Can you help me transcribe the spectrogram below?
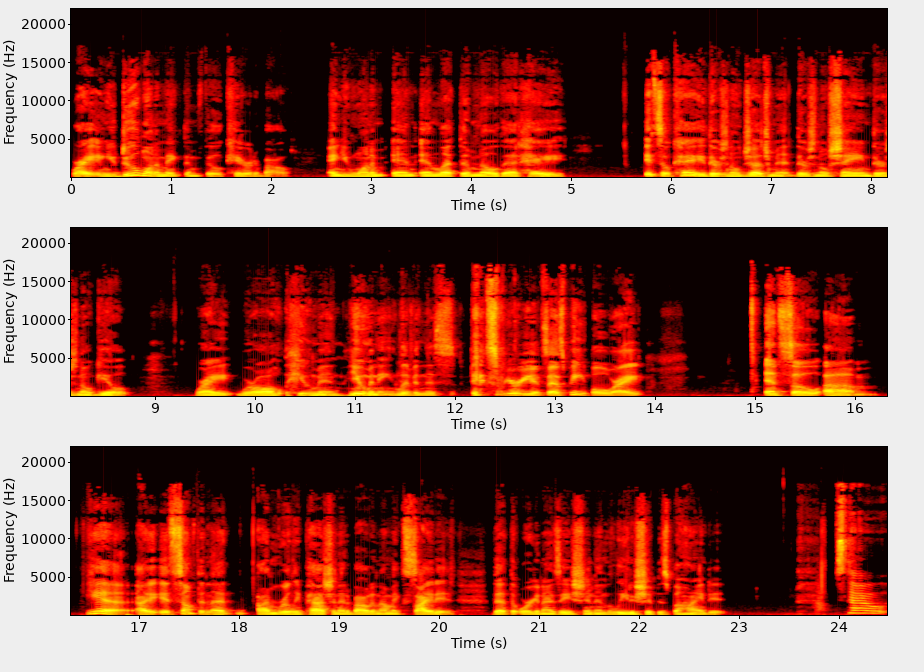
right? And you do want to make them feel cared about. And you want to and and let them know that hey, it's okay. There's no judgment, there's no shame, there's no guilt, right? We're all human, humaning, living this experience as people, right? And so, um, yeah, I, it's something that I'm really passionate about, and I'm excited that the organization and the leadership is behind it. So,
